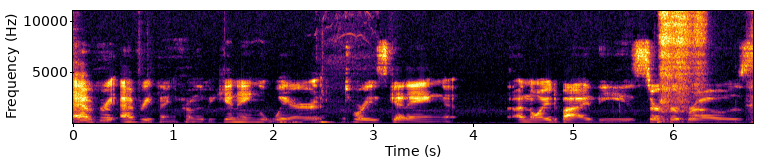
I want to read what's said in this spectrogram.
every everything from the beginning where Tori's getting annoyed by these surfer bros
